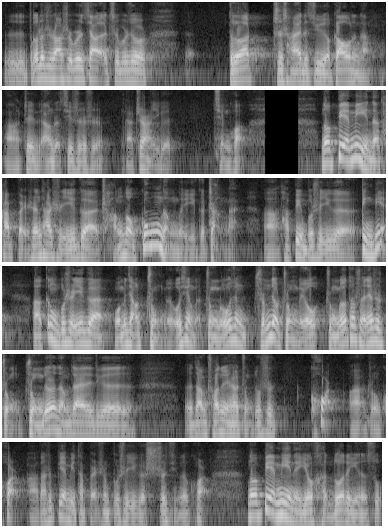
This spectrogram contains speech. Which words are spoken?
呃得了痔疮是不是将来是不是就是得直肠癌的几率就高了呢？啊，这两者其实是啊这样一个情况。那么便秘呢？它本身它是一个肠道功能的一个障碍啊，它并不是一个病变啊，更不是一个我们讲肿瘤性的肿瘤性。什么叫肿瘤？肿瘤它首先是肿，肿瘤咱们在这个呃咱们传统意义上肿瘤是块儿啊，这种块儿啊。但是便秘它本身不是一个实体的块儿。那么便秘呢有很多的因素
